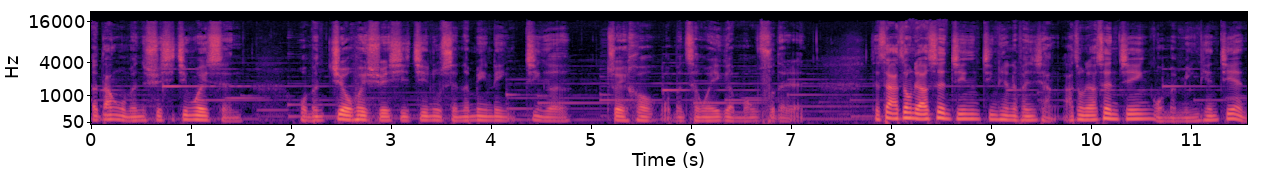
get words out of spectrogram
而当我们学习敬畏神，我们就会学习进入神的命令，进而最后我们成为一个蒙福的人。这是阿忠聊圣经今天的分享，阿忠聊圣经，我们明天见。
